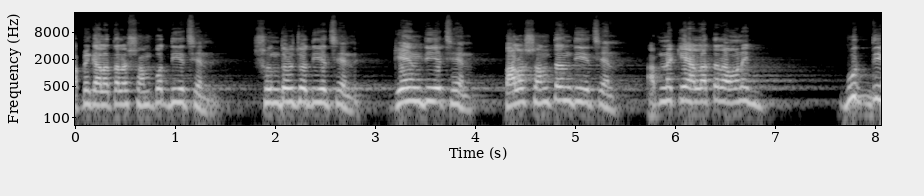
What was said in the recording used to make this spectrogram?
আপনি কি আল্লাহ তালা সম্পদ দিয়েছেন? সৌন্দর্য দিয়েছেন? জ্ঞান দিয়েছেন, ভালো সন্তান দিয়েছেন, আপনাকে আল্লাহ তালা অনেক বুদ্ধি,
